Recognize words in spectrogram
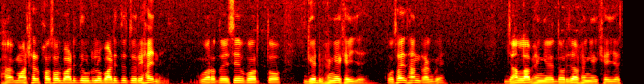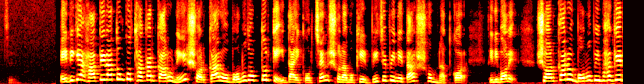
হ্যাঁ মাঠের ফসল বাড়িতে উঠল, বাড়িতে তো রেহাই নেই। ওরা তো এসে পর তো গেট ভেঙে খেয়ে যায়। কোথায় ধান রাখবে? জানলা ভেঙে, দরজা ভেঙে খেয়ে যাচ্ছে। এদিকে হাতির আতঙ্ক থাকার কারণে সরকার ও বন দপ্তরকেই দায়ী করছেন সোনামুখীর বিজেপি নেতা সোমনাথ কর। তিনি বলেন, সরকার ও বন বিভাগের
